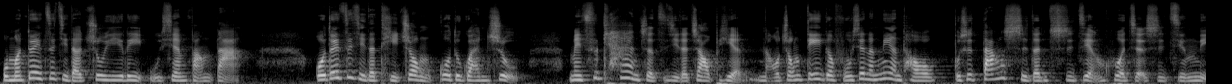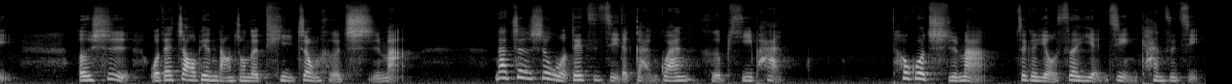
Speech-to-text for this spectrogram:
我们对自己的注意力无限放大，我对自己的体重过度关注，每次看着自己的照片，脑中第一个浮现的念头不是当时的事件或者是经历，而是我在照片当中的体重和尺码。那正是我对自己的感官和批判。透过尺码这个有色眼镜看自己，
